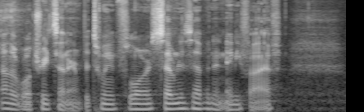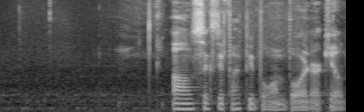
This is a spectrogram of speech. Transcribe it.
Other World Trade Center between floors 77 and 85. All 65 people on board are killed.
